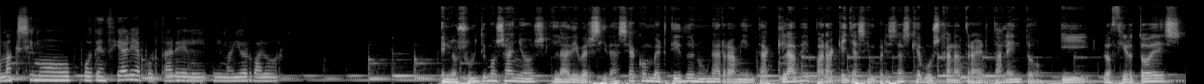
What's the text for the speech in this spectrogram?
máximo potencial y aportar el, el mayor valor. En los últimos años, la diversidad se ha convertido en una herramienta clave para aquellas empresas que buscan atraer talento y lo cierto es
